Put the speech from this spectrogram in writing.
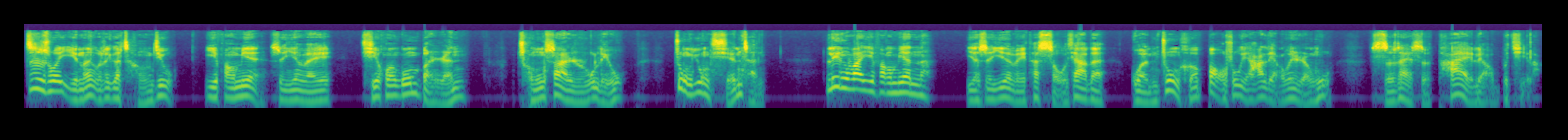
之所以能有这个成就，一方面是因为。齐桓公本人从善如流，重用贤臣。另外一方面呢，也是因为他手下的管仲和鲍叔牙两位人物实在是太了不起了。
